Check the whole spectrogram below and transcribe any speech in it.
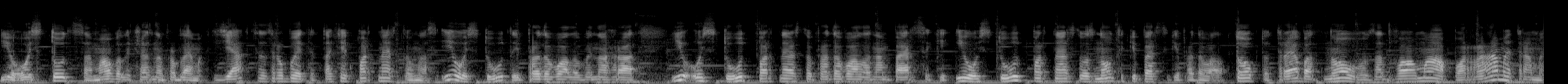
І ось тут сама величезна проблема. Як це зробити? Так як партнерство у нас і ось тут і продавало виноград, і ось тут партнерство продавало нам персики, і ось тут партнерство знов таки персики продавало. Тобто треба знову за двома параметрами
